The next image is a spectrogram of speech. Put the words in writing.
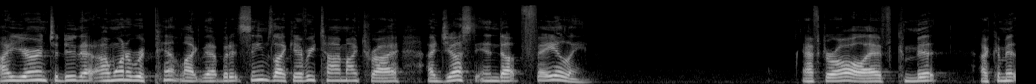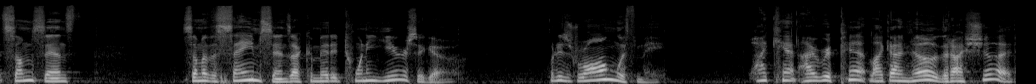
I yearn to do that. I want to repent like that, but it seems like every time I try, I just end up failing. After all, I commit I commit some sins, some of the same sins I committed 20 years ago. What is wrong with me? Why can't I repent like I know that I should?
